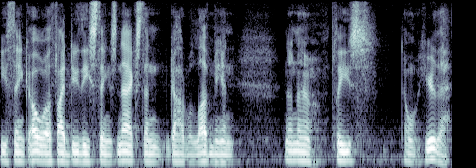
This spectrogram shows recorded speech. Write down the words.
you think, oh, well, if I do these things next, then God will love me. And no, no, please don't hear that.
